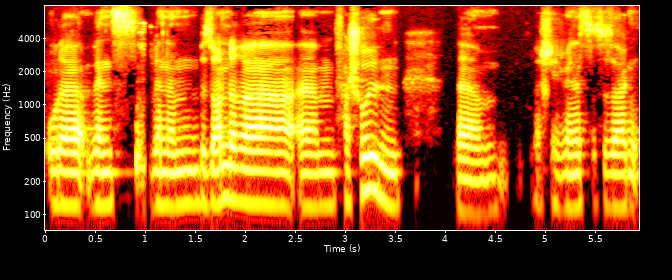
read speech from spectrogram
oder wenn's, wenn ein besonderer ähm, Verschulden ähm, steht, wenn es sozusagen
